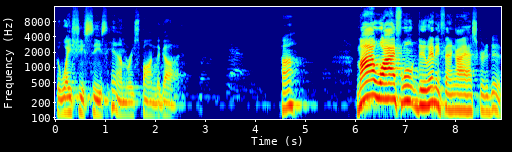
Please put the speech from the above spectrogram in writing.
the way she sees him respond to God? Huh? My wife won't do anything I ask her to do.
